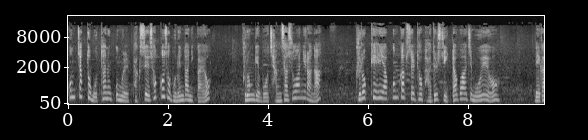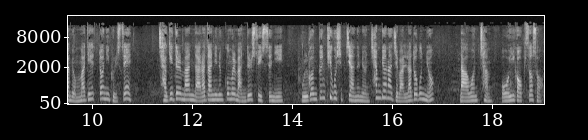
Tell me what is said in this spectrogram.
꼼짝도 못하는 꿈을 박스에 섞어서 보낸다니까요. 그런 게 뭐 장사 수완이라나? 그렇게 해야 꿈값을 더 받을 수 있다고 하지 뭐예요. 내가 몇 마디 했더니 글쎄 자기들만 날아다니는 꿈을 만들 수 있으니 물건 끊기고 싶지 않으면 참견하지 말라더군요. 나원 참 어이가 없어서.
